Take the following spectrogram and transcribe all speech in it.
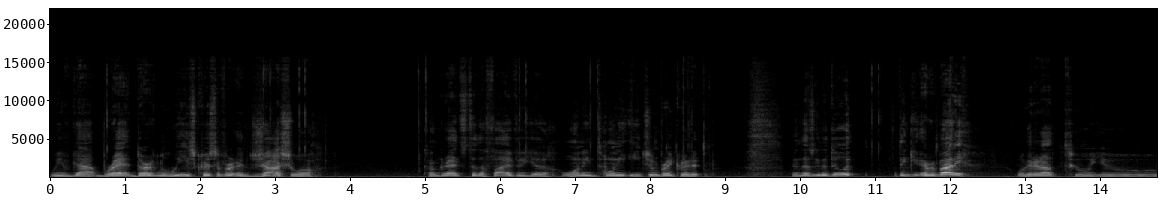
We've got Brett, Dirk, Louise, Christopher, and Joshua. Congrats to the five of you, wanting 20 each and break credit. And that's going to do it. Thank you, everybody. We'll get it out to you.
